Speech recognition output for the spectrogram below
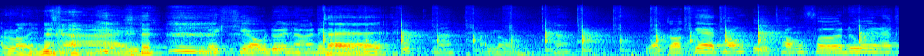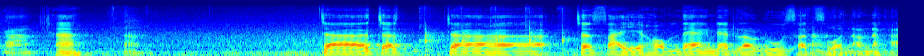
อร่อยนะคะใช่ได้เคี้ยวด้วยนะได้ใช่เคี้ยวปุ๊บๆนะอร่อยค่ะ แล้วก็แก้ท้องอืดท้องเฟ้อด้วยนะคะค่ะค่ะ จะจะจะจะใส่หอมแดงเนี่ยเราดูสัดค่ะส่วนเอานะคะ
